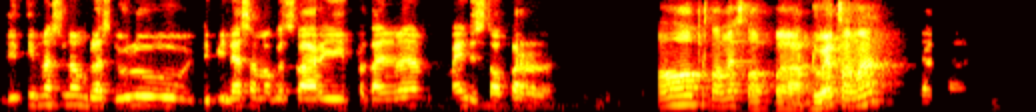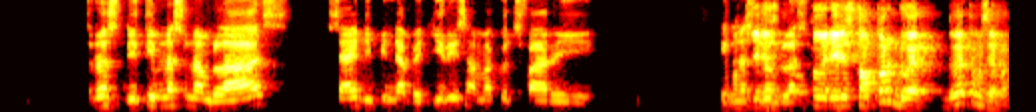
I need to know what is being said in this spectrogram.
di timnas 16 dulu dipindah sama Gus Fari pertamanya main di stopper Oh, pertama stopper. Duet sama? terus di timnas 16 saya dipindah back kiri sama Coach Fari timnas jadi, 16 tuh, jadi stopper duet duet sama siapa?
